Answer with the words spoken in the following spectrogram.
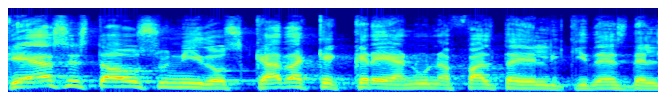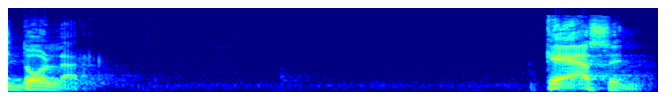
¿Qué hace Estados Unidos cada que crean una falta de liquidez del dólar? ¿Qué hacen?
